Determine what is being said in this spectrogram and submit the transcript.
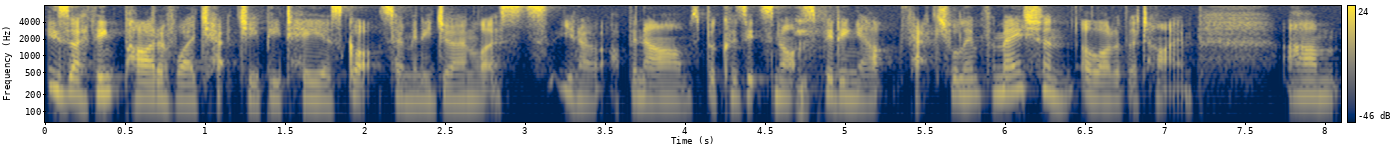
is I think part of why ChatGPT has got so many journalists, you know, up in arms because it's not spitting out factual information a lot of the time. Um,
